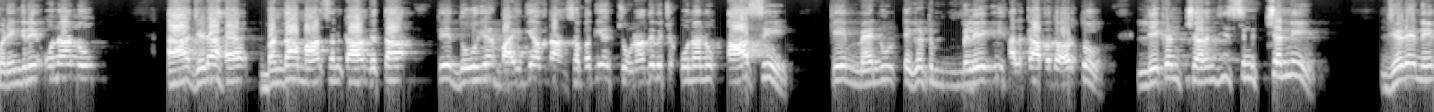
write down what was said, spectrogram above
ਵੜਿੰਗ ਨੇ ਉਹਨਾਂ ਨੂੰ ਆ ਜਿਹੜਾ ਹੈ ਬੰਦਾ ਮਾਨ ਸੰਕਾਰ ਦਿੱਤਾ ਤੇ 2022 ਦੀਆਂ ਵਿਧਾਨ ਸਭਾ ਦੀਆਂ ਚੋਣਾਂ ਦੇ ਵਿੱਚ ਉਹਨਾਂ ਨੂੰ ਆਸ ਸੀ ਕਿ ਮੈਨੂੰ ਟਿਕਟ ਮਿਲੇਗੀ ਹਲਕਾ ਭਦੌੜ ਤੋਂ। ਲੇਕਿਨ ਚਰਨਜੀਤ ਸਿੰਘ ਚੰਨੀ ਜਿਹੜੇ ਨੇ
